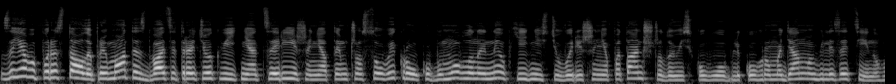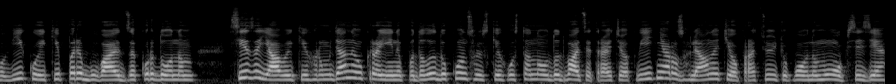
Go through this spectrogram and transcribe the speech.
Заяви перестали приймати з 23 квітня. Це рішення тимчасовий крок, обумовлений необхідністю вирішення питань щодо військового обліку громадян мобілізаційного віку, які перебувають за кордоном. Всі заяви, які громадяни України подали до консульських установ до 23 квітня, розглянуті і опрацюють у повному обсязі.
